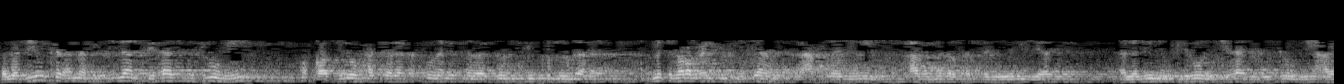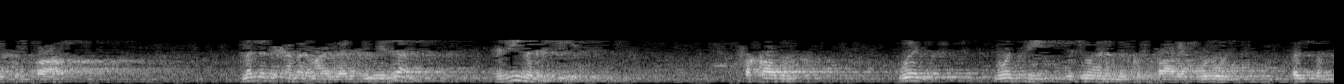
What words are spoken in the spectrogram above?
فالذي ينكر أن في الإسلام جهاد هجومي وقاتلوهم حتى لا تكون فتنة ويكون الدين كل الله مثل ربع الإسلام العقلانيين أصحاب المدرسة التنويرية الذين ينكرون الجهاد الهجومي على الكفار. ما الذي حملهم على ذلك؟ الميزان. هزيمة نفسية. فقالوا وين نودي وجوهنا من الكفار يقولون أنتم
